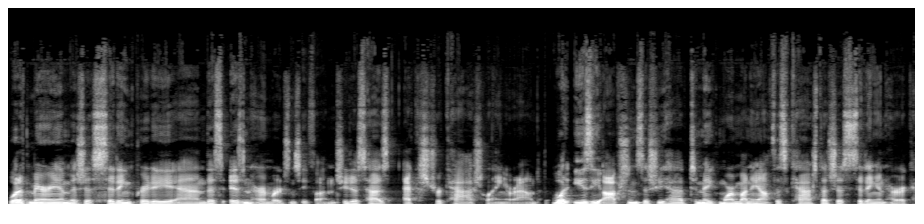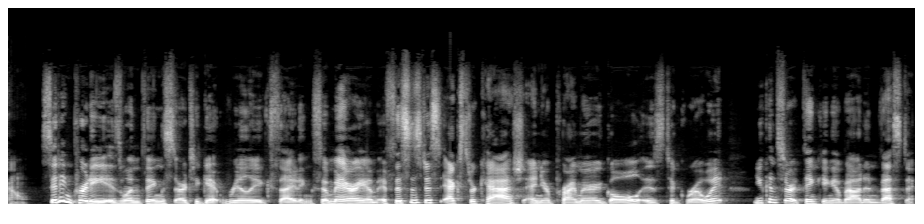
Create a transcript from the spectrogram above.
what if Miriam is just sitting pretty and this isn't her emergency fund? She just has extra cash laying around. What easy options does she have to make more money off this cash that's just sitting in her account? Sitting pretty is when things start to get really exciting. So, Miriam, if this is just extra cash and your primary goal is to grow it, you can start thinking about investing.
